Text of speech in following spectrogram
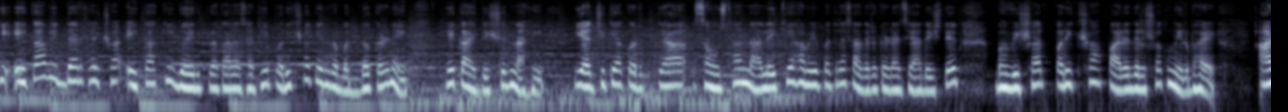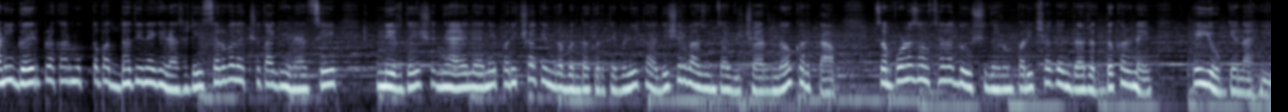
की एका विद्यार्थ्याच्या एकाकी गैरप्रकारासाठी परीक्षा केंद्र बंद करणे हे कायदेशीर नाही. याचिकाकर्त्या संस्थांना लेखी हमीपत्र सादर करण्याचे आदेश देत भविष्यात परीक्षा पारदर्शक निर्भय आणि गैरप्रकारमुक्त पद्धतीने घेण्यासाठी सर्व दक्षता घेण्याचे निर्देश न्यायालयाने परीक्षा केंद्र बंद करतेवेळी कायदेशीर बाजूंचा विचार न करता संपूर्ण संस्थेला दोषी धरून परीक्षा केंद्र रद्द करणे हे योग्य नाही.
